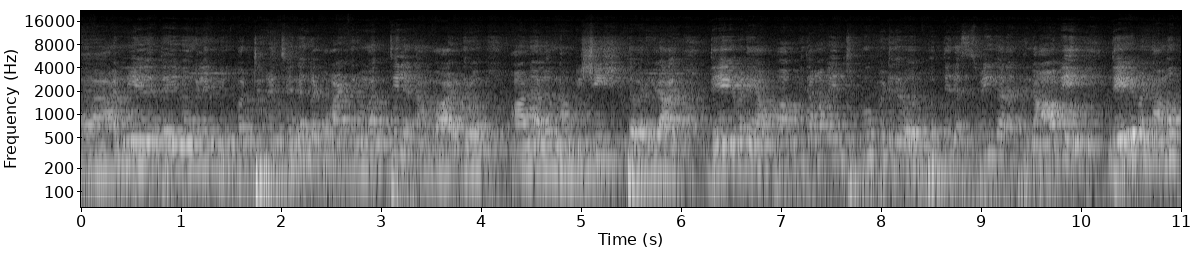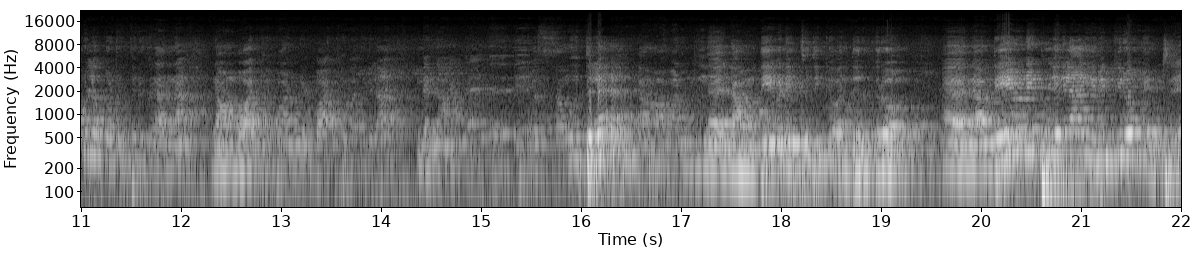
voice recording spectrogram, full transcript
அஹ், அந்நிய தெய்வங்களை பின்பற்ற ஜனங்கள் வாழ்கிற மத்தியில் நாம் வாழ்கிறோம். ஆனாலும் நாம் விசேஷித்தவர்களாய் தேவனை அப்பா பிதாவே என்று கூப்பிடுகிற ஒரு புத்திர ஸ்வீகாரத்தினாவே தேவன் நமக்குள்ள கொடுத்திருக்கிறார்னா நாம் பாக்கியவான்கள் பாக்கியவதிகளாய் இந்த நாட்டில் இந்த தேவ சமூகத்தில் நாம் அவன் நாம் தேவனை துதிக்க வந்திருக்கிறோம். நாம் தேவனுடைய பிள்ளைகளாக இருக்கிறோம் என்று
